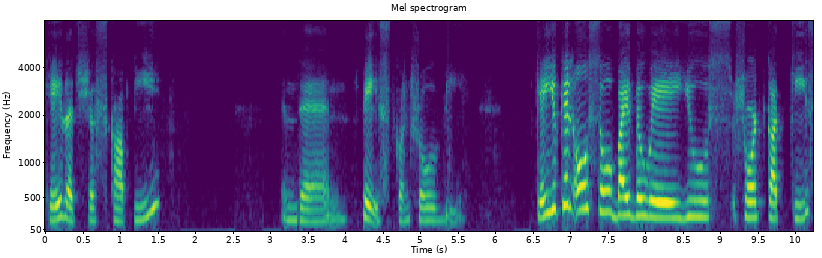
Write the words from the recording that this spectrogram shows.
Okay, let's just copy and then paste, control V. Okay, you can also, by the way, use shortcut keys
